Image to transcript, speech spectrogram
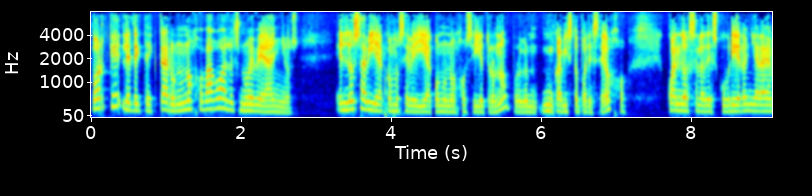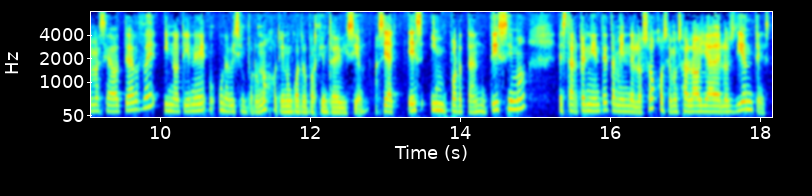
porque le detectaron un ojo vago a los nueve años. Él no sabía cómo se veía con un ojo sí y otro no, porque nunca ha visto por ese ojo. Cuando se lo descubrieron ya era demasiado tarde y no tiene una visión por un ojo, tiene un 4% de visión. Así que es importantísimo estar pendiente también de los ojos. Hemos hablado ya de los dientes.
